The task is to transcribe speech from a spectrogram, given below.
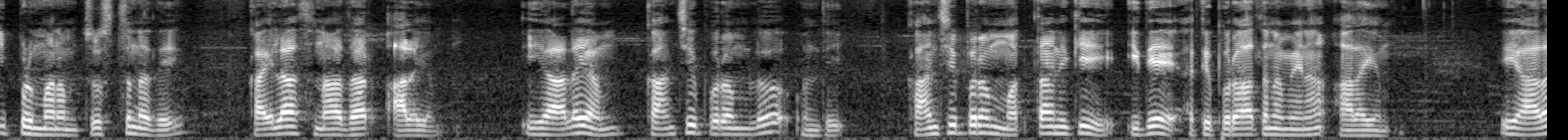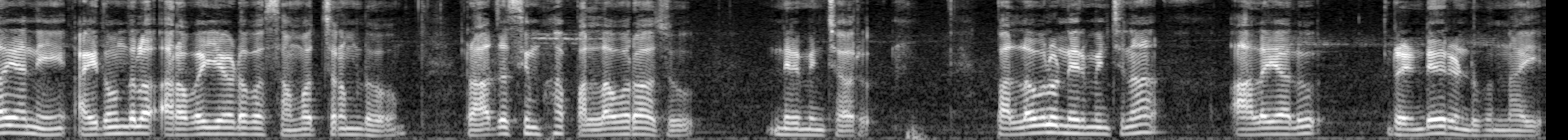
ఇప్పుడు మనం చూస్తున్నది కైలాసనాథార్ ఆలయం. ఈ ఆలయం కాంచీపురంలో ఉంది. కాంచీపురం మొత్తానికి ఇదే అతి పురాతనమైన ఆలయం. ఈ ఆలయాన్ని ఐదు వందల అరవై ఏడవ సంవత్సరంలో రాజసింహ పల్లవరాజు నిర్మించారు. పల్లవులు నిర్మించిన ఆలయాలు రెండే రెండు ఉన్నాయి.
